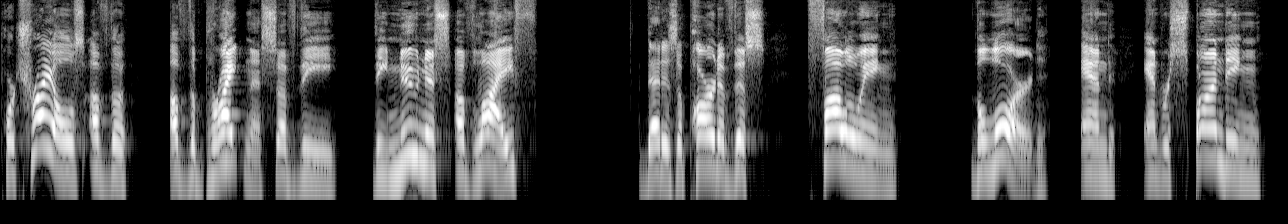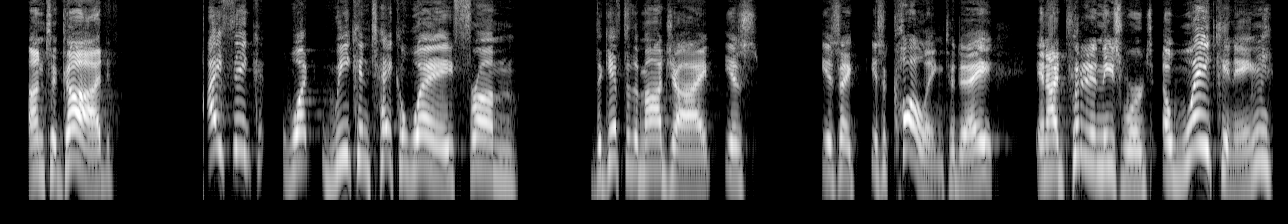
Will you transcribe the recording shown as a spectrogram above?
portrayals of the, of the brightness, of the, the newness of life that is a part of this following the Lord and, and responding unto God. I think what we can take away from the gift of the Magi is, is, a, is a calling today, and I'd put it in these words awakening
